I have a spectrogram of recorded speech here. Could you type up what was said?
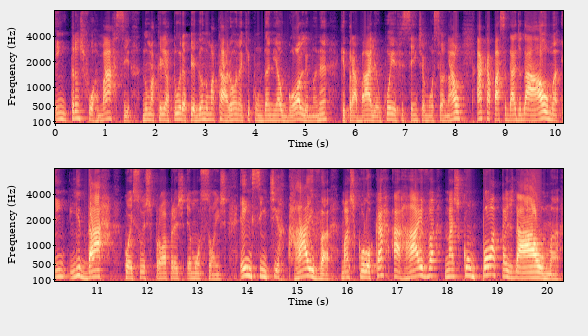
em transformar-se numa criatura, pegando uma carona aqui com Daniel Goleman, né, que trabalha o coeficiente emocional, a capacidade da alma em lidar com as suas próprias emoções, em sentir raiva, mas colocar a raiva nas compotas da alma.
